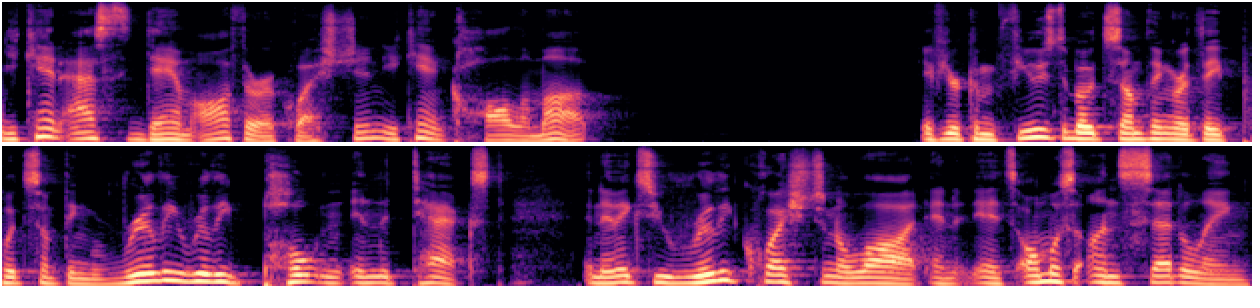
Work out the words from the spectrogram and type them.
you can't ask the damn author a question. You can't call him up. If you're confused about something or they put something really, really potent in the text and it makes you really question a lot and it's almost unsettling,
